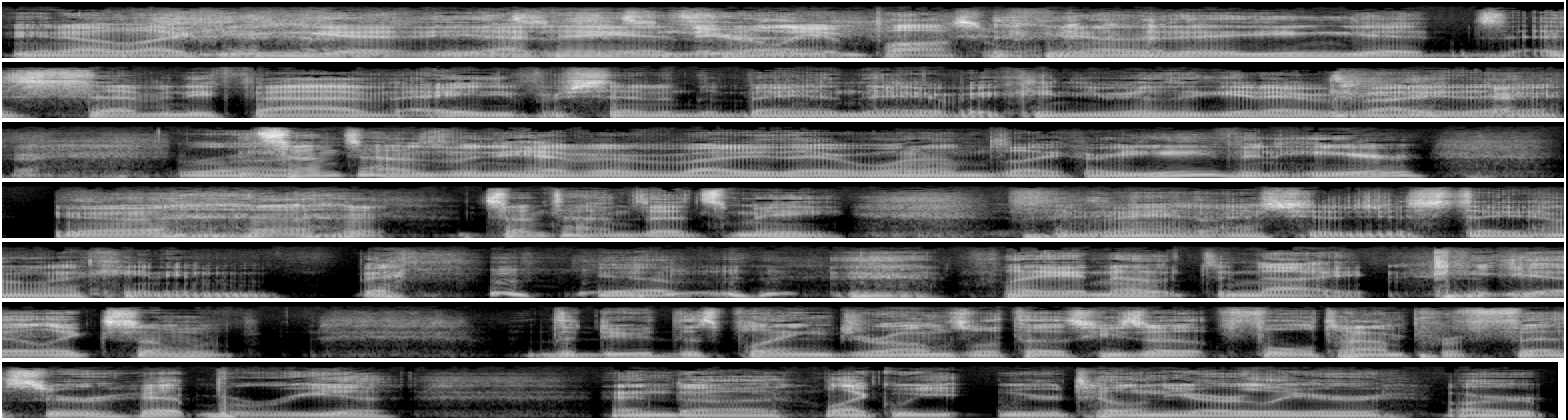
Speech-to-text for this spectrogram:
You know, like you can get, yeah, I think it's it's, nearly uh, impossible you know, you can get 75, 80% of the band there, but can you really get everybody there? Right. And sometimes when you have everybody there, one of them's like, Are you even here? Know? sometimes that's me. Like, man, I should have just stayed home. I can't even yeah, play a note tonight. yeah, like some of the dude that's playing drums with us. He's a full time professor at Berea, and uh, like we we were telling you earlier, our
